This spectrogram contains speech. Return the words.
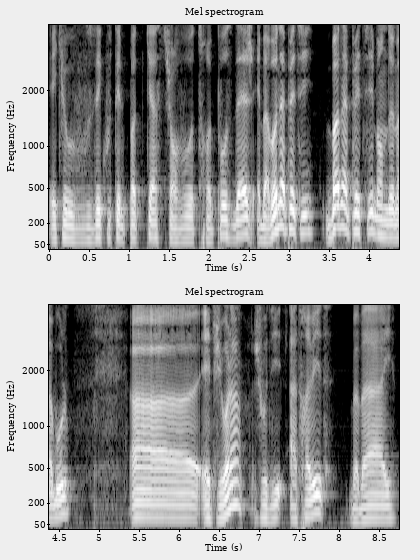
et que vous écoutez le podcast sur votre pause déj, eh ben bon appétit, bon appétit bande de maboules. Euh, et puis voilà, je vous dis à très vite, bye bye.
